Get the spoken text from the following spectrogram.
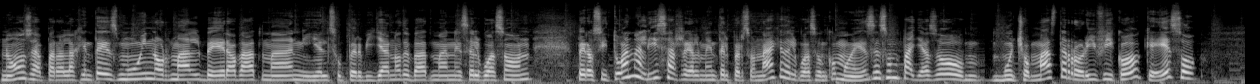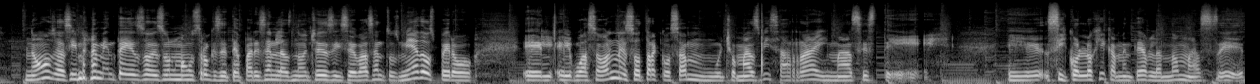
¿No? O sea, para la gente es muy normal ver a Batman y el supervillano de Batman es el guasón, pero si tú analizas realmente el personaje del guasón como es, es un payaso mucho más terrorífico que eso. ¿no? O sea, simplemente eso es un monstruo que se te aparece en las noches y se basa en tus miedos, pero el, el guasón es otra cosa mucho más bizarra y más, este, eh, psicológicamente hablando, más, eh,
